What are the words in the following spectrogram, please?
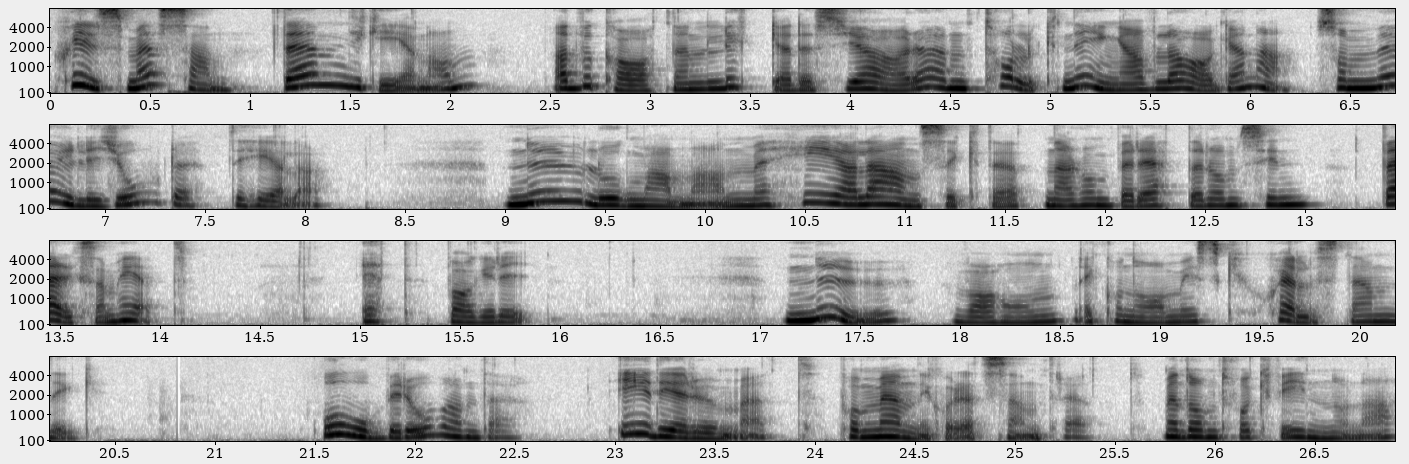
Skilsmässan, den gick igenom. Advokaten lyckades göra en tolkning av lagarna som möjliggjorde det hela. Nu log mamman med hela ansiktet när hon berättade om sin verksamhet. Ett bageri. Nu var hon ekonomiskt självständig. Oberoende i det rummet på människorättscentret med de två kvinnorna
